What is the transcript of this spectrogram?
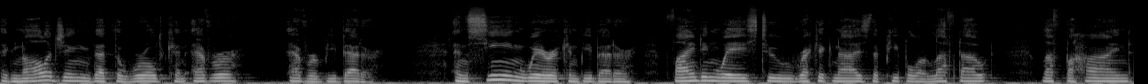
acknowledging that the world can ever, ever be better, and seeing where it can be better, finding ways to recognize that people are left out, left behind,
